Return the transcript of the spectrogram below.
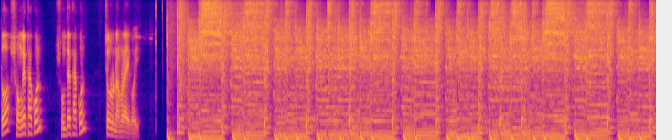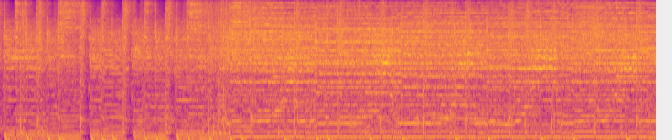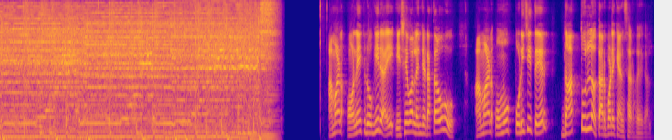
তো সঙ্গে থাকুন শুনতে থাকুন চলুন আমরা এগোই। আমার অনেক রোগীরাই এসে বলেন যে, ডাক্তারবাবু, আমার অমুক পরিচিতের দাঁত তুললো, তারপরে ক্যান্সার হয়ে গেল।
